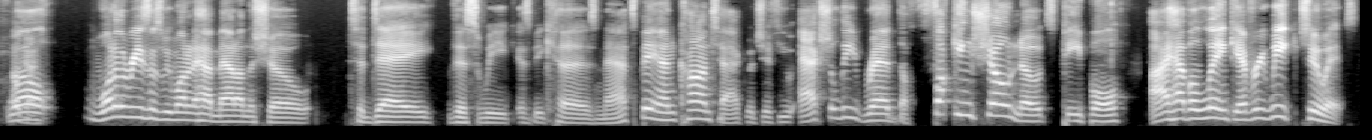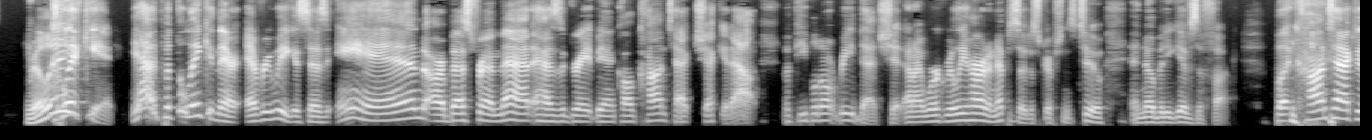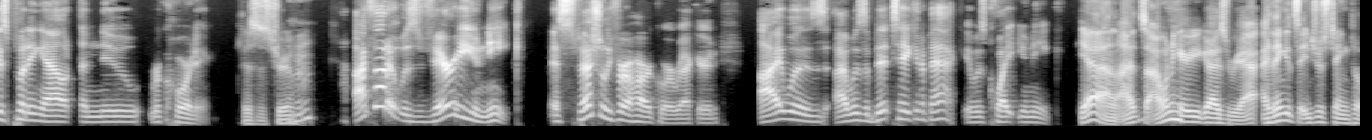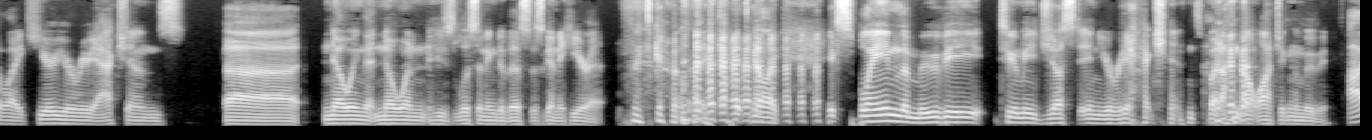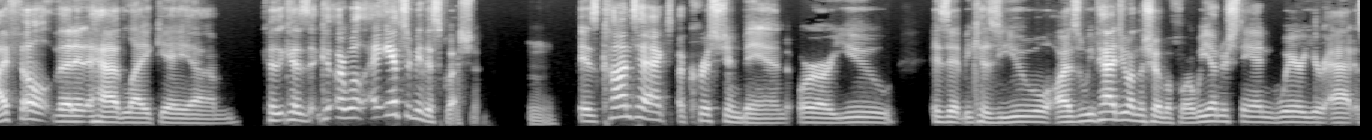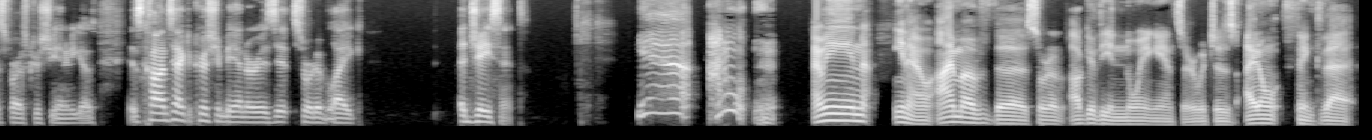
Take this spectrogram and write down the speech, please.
Well, one of the reasons we wanted to have Matt on the show today, this week, is because Matt's band Contact, which, if you actually read the fucking show notes, people, I have a link every week to it. Really? Click it. Yeah, I put the link in there every week. It says, and our best friend Matt has a great band called Contact. Check it out. But people don't read that shit. And I work really hard on episode descriptions too, and nobody gives a fuck. But Contact is putting out a new recording. This is true. Mhm. I thought it was very unique, especially for a hardcore record. I was I was a bit taken aback. It was quite unique. Yeah, I, I want to hear you guys react. I think it's interesting to like hear your reactions, uh, knowing that no one who's listening to this is going to hear it. It's gonna like it's gonna like explain the movie to me just in your reactions, but I'm not watching the movie. I felt that it had like a um because because well answer me this question. Hmm. Is Contact a Christian band or are you is it because you as we've had you on the show before, we understand where you're at as far as Christianity goes. Is Contact a Christian band or is it sort of like adjacent? Yeah, I don't. I mean, you know, I'm of the sort of. I'll give the annoying answer, which is I don't think that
